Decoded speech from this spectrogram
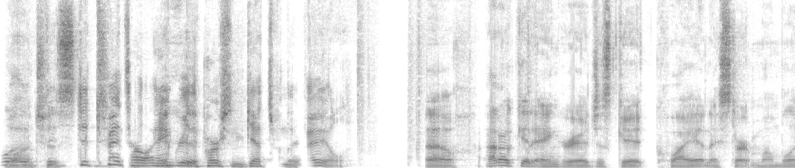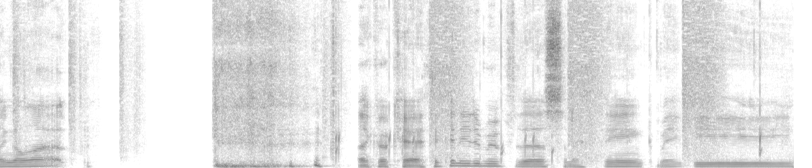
Well, it, launches. it depends how angry the person gets when they fail. Oh, I don't get angry. I just get quiet and I start mumbling a lot. Like, okay, I think I need to move this, and I think maybe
